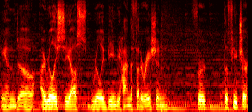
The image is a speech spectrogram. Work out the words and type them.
and uh, I really see us really being behind the Federation for the future.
